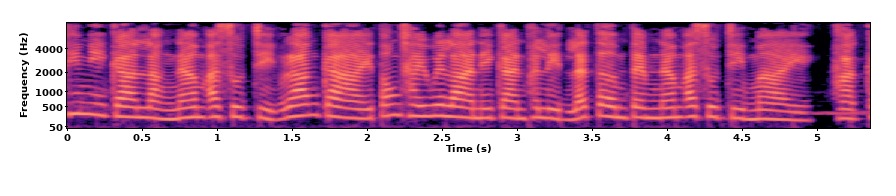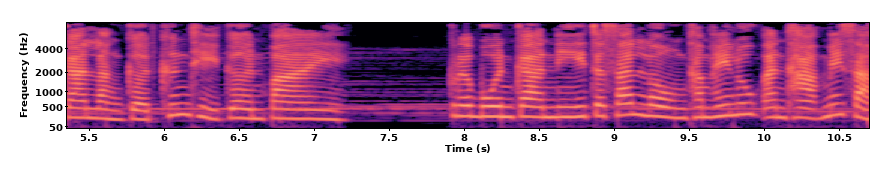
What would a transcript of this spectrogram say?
ที่มีการหลั่งน้ำอสุจิร่างกายต้องใช้เวลาในการผลิตและเติมเต็มน้ำอสุจิใหม่ หากการหลั่งเกิดขึ้นถี่เกินไป กระบวนการนี้จะสั้นลงทำให้ลูกอัณฑะไม่สา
